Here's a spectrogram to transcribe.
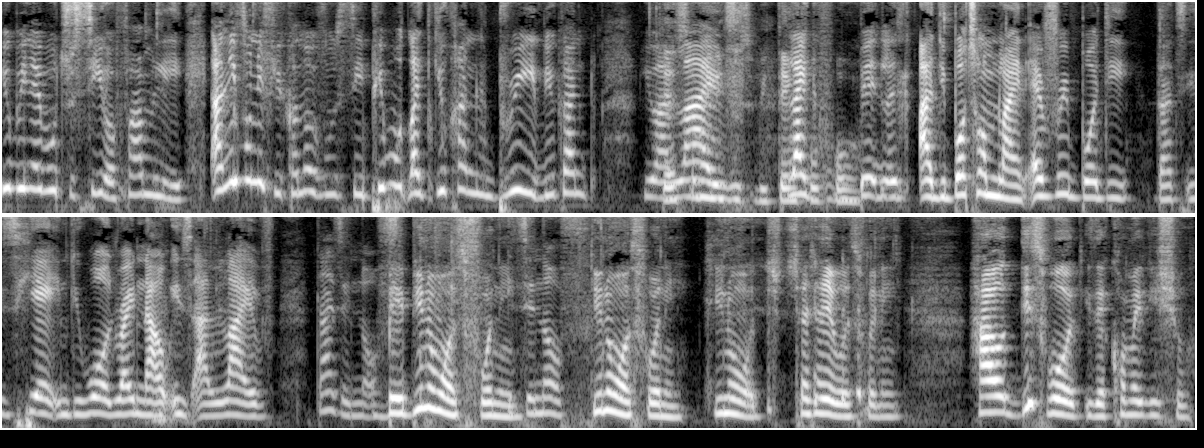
you being able to see your family, and even if you cannot even see people, like you can breathe, you can, you are There's alive. to be like, like at the bottom line, everybody that is here in the world right now is alive. That's enough. Babe, you know what's funny? It's enough. Do you know what's funny? You know what? Chacha was funny. How this world is a comedy show,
